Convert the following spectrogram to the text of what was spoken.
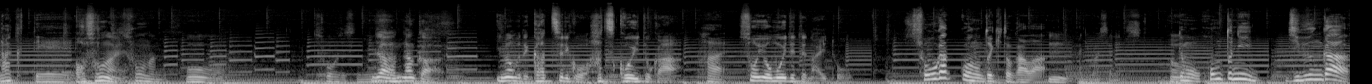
なくて。あそうなんや。そうなんです。う。んそうですね。じゃあなんか今までがっつりこう初恋とかはい。そういう思い出ってないと、小学校の時とかはあうん。りましたね、うん。でも本当に自分が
